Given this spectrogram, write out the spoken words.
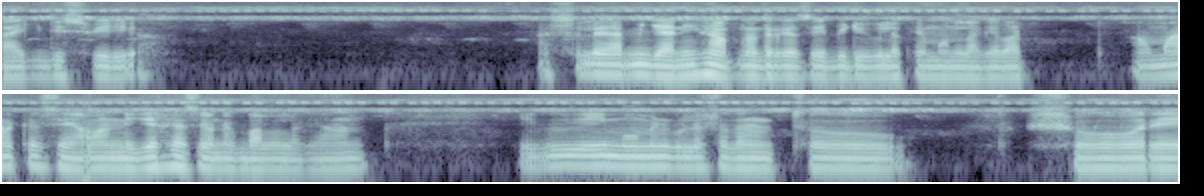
like this video. আসলে আমি জানি না আপনাদের কাছে এই ভিডিওগুলো কেমন লাগে বাট আমার কাছে, আমার নিজের কাছে অনেক ভালো লাগে। কারণ এগুলো, এই মোমেন্টগুলো সাধারণত শহরে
